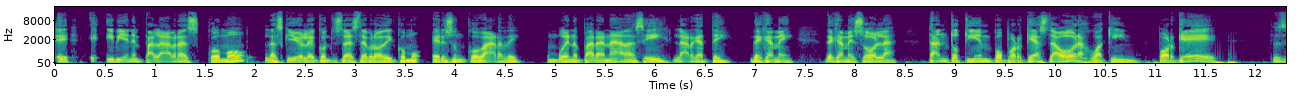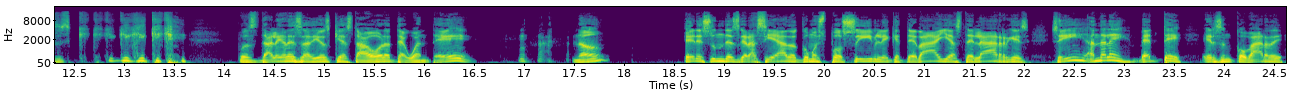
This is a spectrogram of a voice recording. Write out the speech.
Eh, eh, y vienen palabras como las que yo le contesté a este Brody, como eres un cobarde, un bueno para nada, sí, lárgate, déjame, déjame sola. Tanto tiempo, ¿por qué hasta ahora, Joaquín? ¿Por qué? Entonces, ¿qué, qué, qué, qué, Pues dale gracias a Dios que hasta ahora te aguanté. ¿No? Eres un desgraciado, ¿cómo es posible que te vayas, te largues? Sí, ándale, vete, eres un cobarde,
